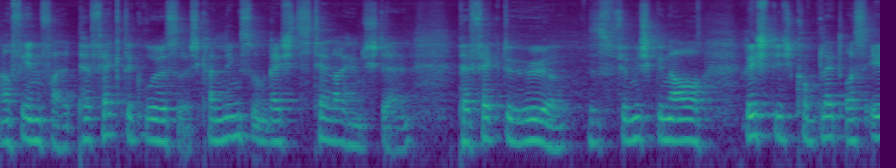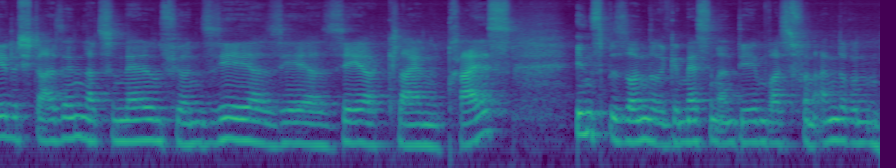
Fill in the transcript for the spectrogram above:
Auf jeden Fall perfekte Größe. Ich kann links und rechts Teller hinstellen. Perfekte Höhe. Das ist für mich genau richtig, komplett aus Edelstahl, sensationell und für einen sehr, sehr, sehr kleinen Preis insbesondere gemessen an dem, was von anderen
